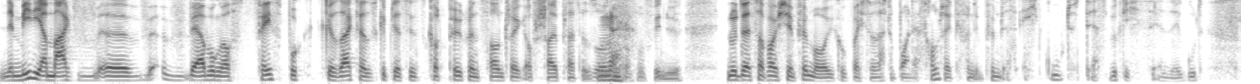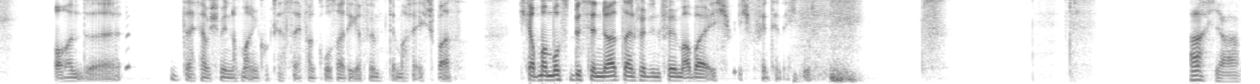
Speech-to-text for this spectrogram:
eine Mediamarkt-Werbung äh, auf Facebook gesagt hat, es gibt jetzt den Scott Pilgrim Soundtrack auf Schallplatte, so auf, auf Vinyl. Nur deshalb habe ich den Film aber geguckt, weil ich so dachte, boah, der Soundtrack von dem Film, der ist echt gut. Der ist wirklich sehr, sehr gut. Und äh, da habe ich mir nochmal angeguckt, das ist einfach ein großartiger Film. Der macht echt Spaß. Ich glaube, man muss ein bisschen Nerd sein für den Film, aber ich, ich finde den echt gut. Ach ja.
